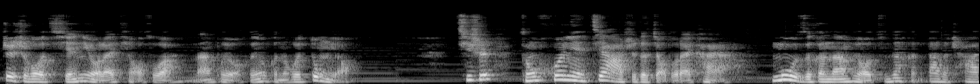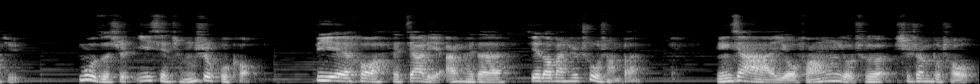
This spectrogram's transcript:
这时候前女友来挑唆啊，男朋友很有可能会动摇。其实从婚恋价值的角度来看啊，木子和男朋友存在很大的差距。木子是一线城市户口，毕业后啊，在家里安排的街道办事处上班。名下有房有车，吃穿不愁。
